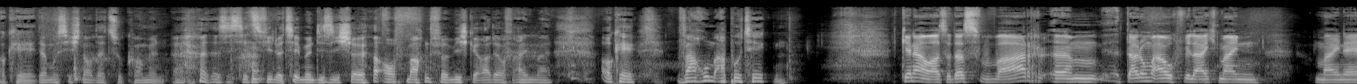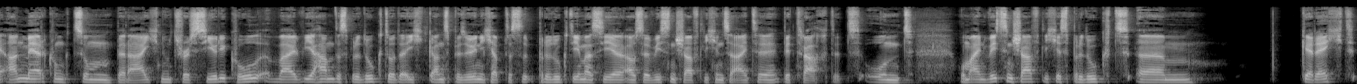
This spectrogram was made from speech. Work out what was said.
Okay, da muss ich noch dazu kommen. Das ist jetzt viele Themen, die sich äh, aufmachen für mich gerade auf einmal. Okay, warum Apotheken? Genau, also das war ähm, darum auch vielleicht mein meine Anmerkung zum Bereich Nutraceutical, weil wir haben das Produkt oder ich ganz persönlich habe das Produkt immer sehr aus der wissenschaftlichen Seite betrachtet. Und um ein wissenschaftliches Produkt ähm, gerecht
